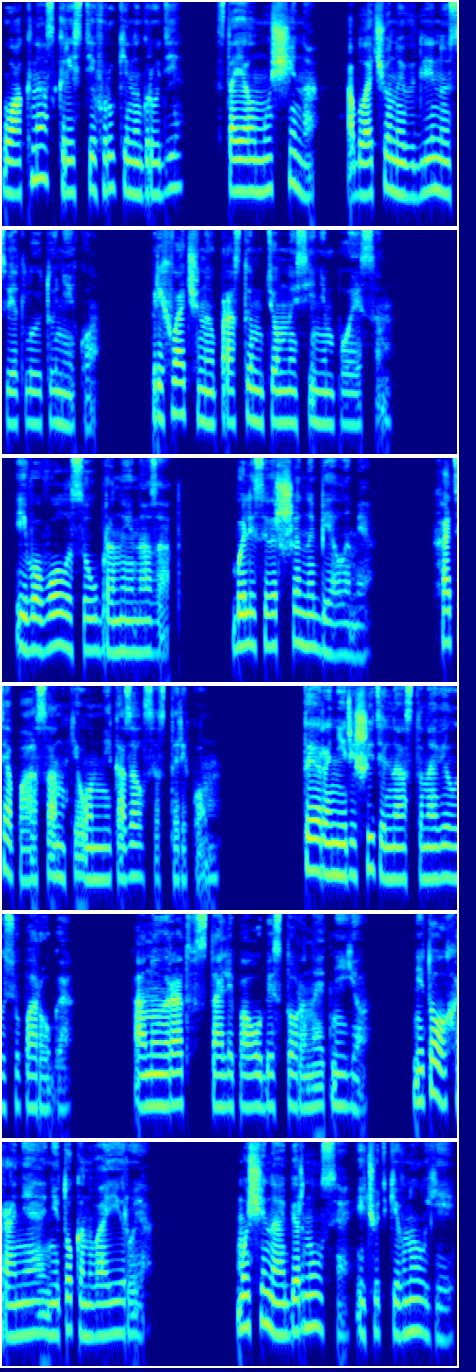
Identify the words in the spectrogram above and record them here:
У окна, скрестив руки на груди, стоял мужчина, облаченный в длинную светлую тунику, прихваченную простым темно-синим поясом. Его волосы, убранные назад, были совершенно белыми, хотя по осанке он не казался стариком. Тера нерешительно остановилась у порога. Ану и Рад встали по обе стороны от нее, не то охраняя, не то конвоируя. Мужчина обернулся и чуть кивнул ей.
